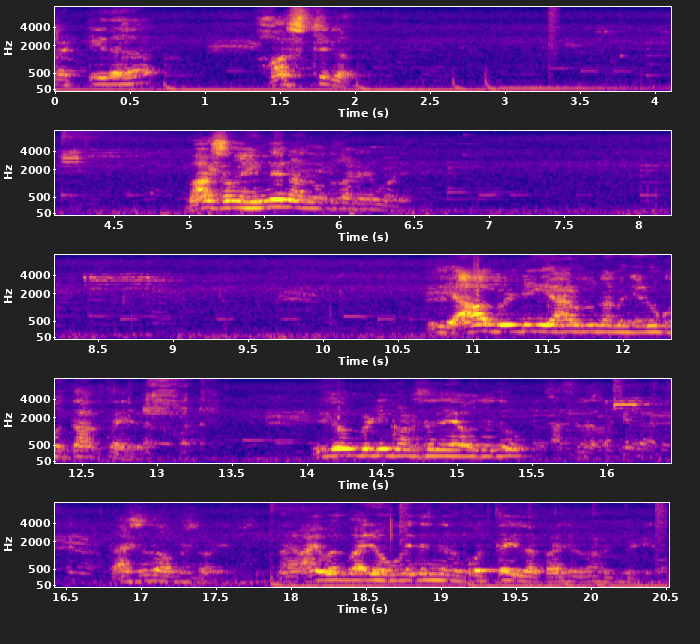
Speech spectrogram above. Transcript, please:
ಕಟ್ಟಿದ ಹಾಸ್ಟೆಲ್. ಭಾಳ ಸಮಯ ಹಿಂದೆ ನಾನು ಉದ್ಘಾಟನೆ ಮಾಡಿದ್ದೆ. ಇದು ಯಾವ ಬಿಲ್ಡಿಂಗ್ ಯಾರ್ದು ನನಗೇನು ಗೊತ್ತಾಗ್ತಾ ಇಲ್ಲ. ಇದೊಂದು ಬಿಲ್ಡಿಂಗ್ ಕಾಣಿಸೋದು ಯಾವುದಿದು? ತಹಸೀಲ್ ಆಫೀಸ್ ನೋಡಿ. ನಾನು ಐವತ್ತು ಬಾರಿ ಹೋಗಿದ್ದೆ ನನಗೆ ಗೊತ್ತೇ ಇಲ್ಲ ತಹಸೀಲ್ ಆಫೀಸ್ ಬಿಲ್ಡಿಂಗ್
